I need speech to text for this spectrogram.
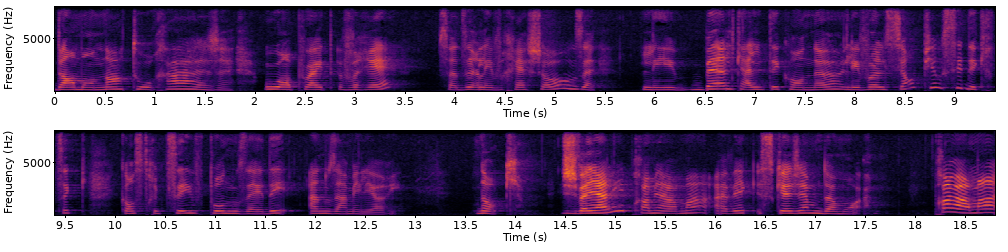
dans mon entourage où on peut être vrai, c'est-à-dire les vraies choses, les belles qualités qu'on a, l'évolution, puis aussi des critiques constructives pour nous aider à nous améliorer. Donc, je vais y aller premièrement avec ce que j'aime de moi. Premièrement,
